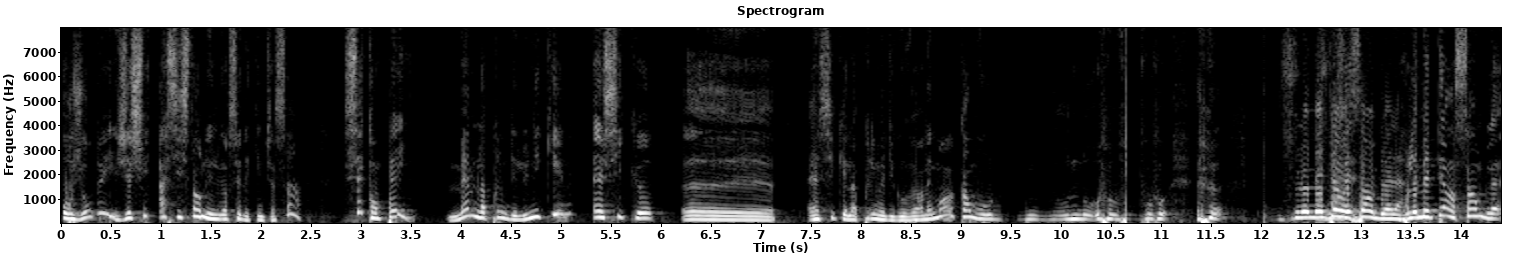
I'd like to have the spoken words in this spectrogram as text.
Aujourd'hui, je suis assistant de l'université de Kinshasa. C'est qu'on paye même la prime de l'UNIKIN ainsi que, euh, ainsi que la prime du gouvernement. Quand vous, vous, vous- le mettez ensemble, là, vous les mettez ensemble,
